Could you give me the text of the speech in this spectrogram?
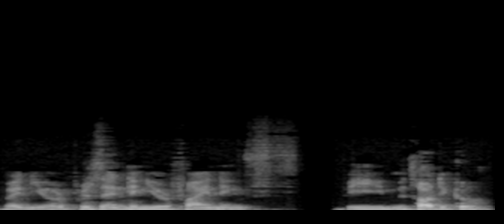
when you're presenting your findings, be methodical,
